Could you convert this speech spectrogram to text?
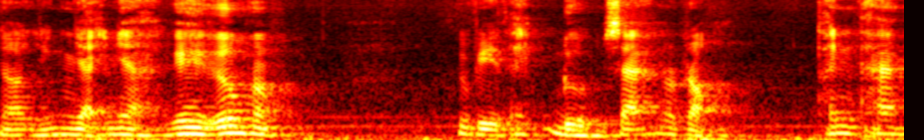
những nhảy nhà ghê gớm không? Quý vị thấy đường xá nó rộng thanh thang.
